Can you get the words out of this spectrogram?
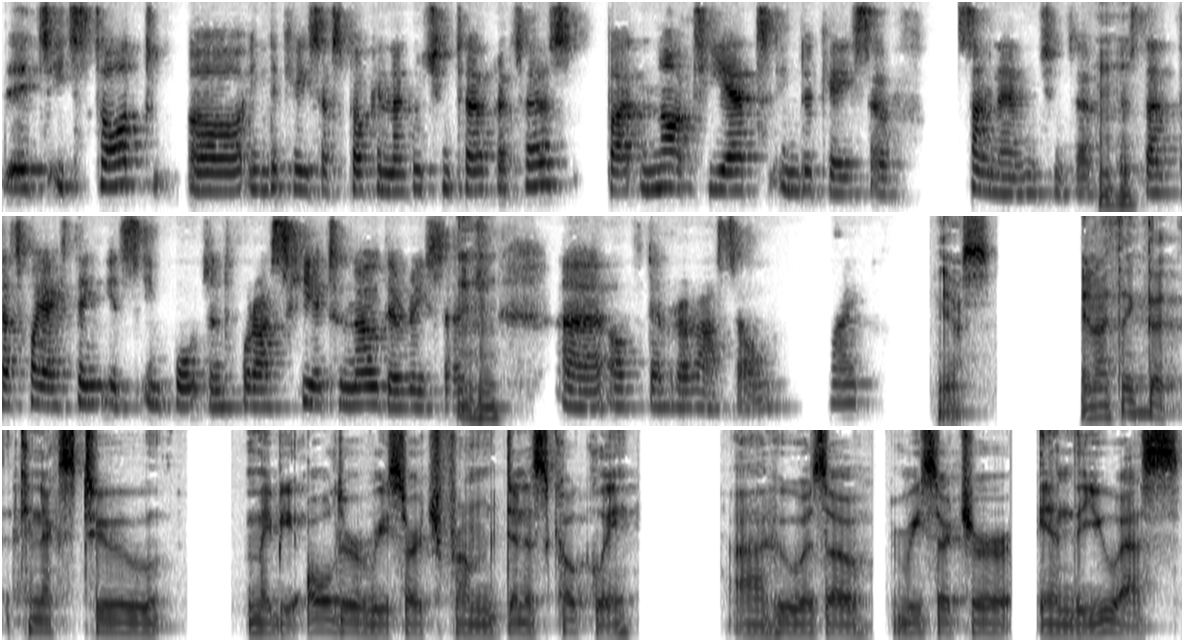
It's, it's taught uh, in the case of spoken language interpreters, but not yet in the case of sign language interpreters. That, that's why I think it's important for us here to know the research Mhm. uh, of Deborah Russell, right? Yes. And I think that connects to maybe older research from Dennis Cokely, uh, who was a researcher in the US.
